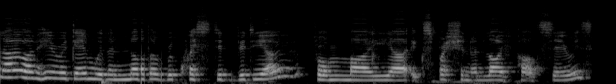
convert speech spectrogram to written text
Hello, I'm here again with another requested video from my uh, Expression and Life Path series.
